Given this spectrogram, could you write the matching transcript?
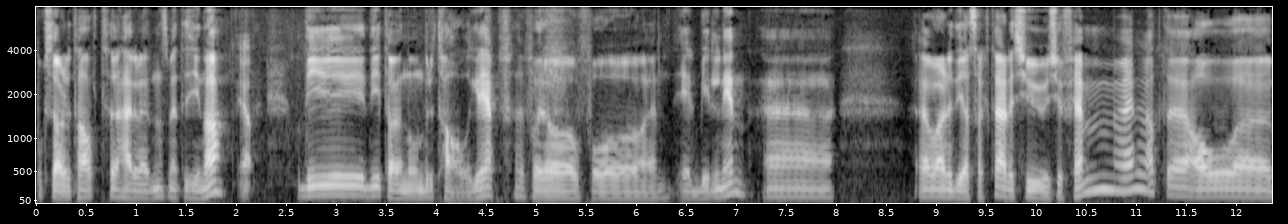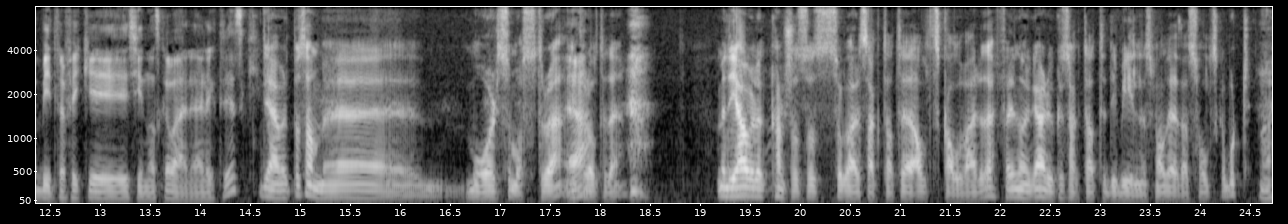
bokstavelig talt, her i verden, som heter Kina. Ja. Og de, de tar jo noen brutale grep for å få elbilen inn. Eh, hva er det de har sagt? Er det 2025, vel? At all biltrafikk i Kina skal være elektrisk? De er vel på samme mål som oss, tror jeg, i Ja. forhold til det. Men de har vel kanskje også sågar sagt at alt skal være det. For i Norge er det jo ikke sagt at de bilene som allerede er solgt, skal bort. Nei.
